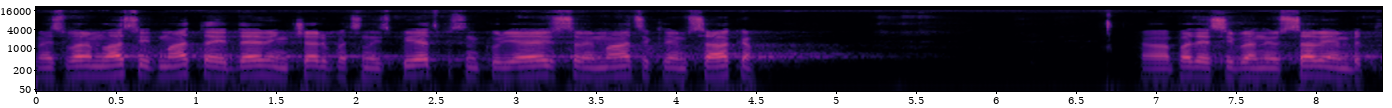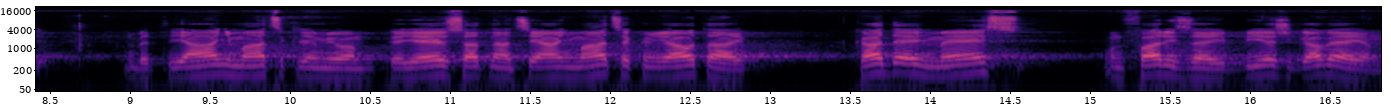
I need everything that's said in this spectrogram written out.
Mēs varam lasīt Mateja 9, 14 līdz 15, kur Jēzus saviem mācekļiem saka, patiesībā ne uz saviem, bet bet Jāņa mācekļiem, jo pie Jēzus atnāca Jāņa mācekļi un jautāja, kādēļ mēs un farizēji bieži gavējam,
